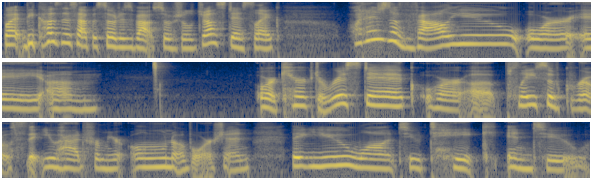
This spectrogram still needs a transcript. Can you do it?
But because this episode is about social justice, like what is a value or a um or a characteristic or a place of growth that you had from your own abortion that you want to take into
